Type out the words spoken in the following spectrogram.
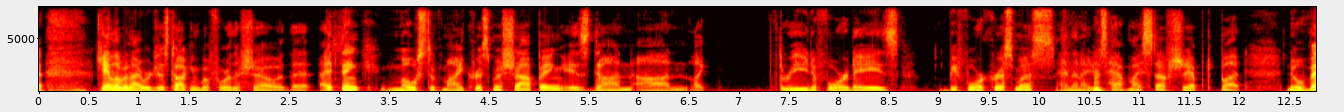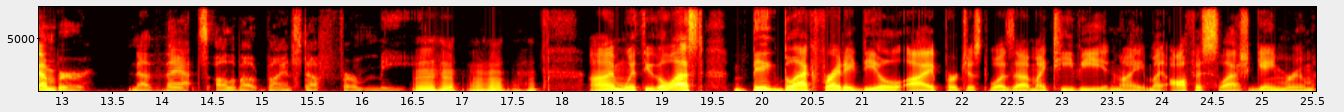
Caleb and I were just talking before the show that I think most of my Christmas shopping is done on like three to four days before Christmas, and then I just have my stuff shipped. But November, now that's all about buying stuff for me. Mm-hmm, mm-hmm, mm-hmm. I'm with you. The last big Black Friday deal I purchased was uh, my TV in my my office slash game room.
